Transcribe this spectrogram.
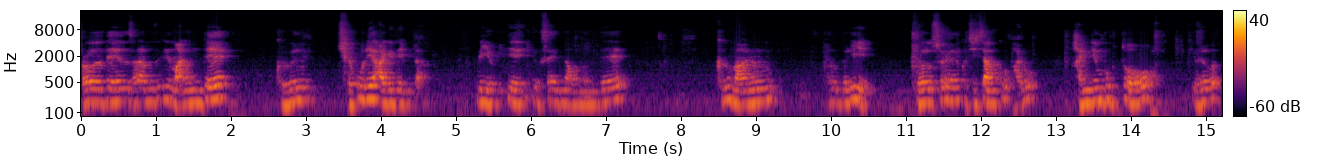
포로된 사람들이 많은데 그건 최고의 악이 됩니다. 우리 역, 예, 역사에 나오는데 그 많은 포로들이 포로 소행을 거치지 않고 바로 한경북도 여러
